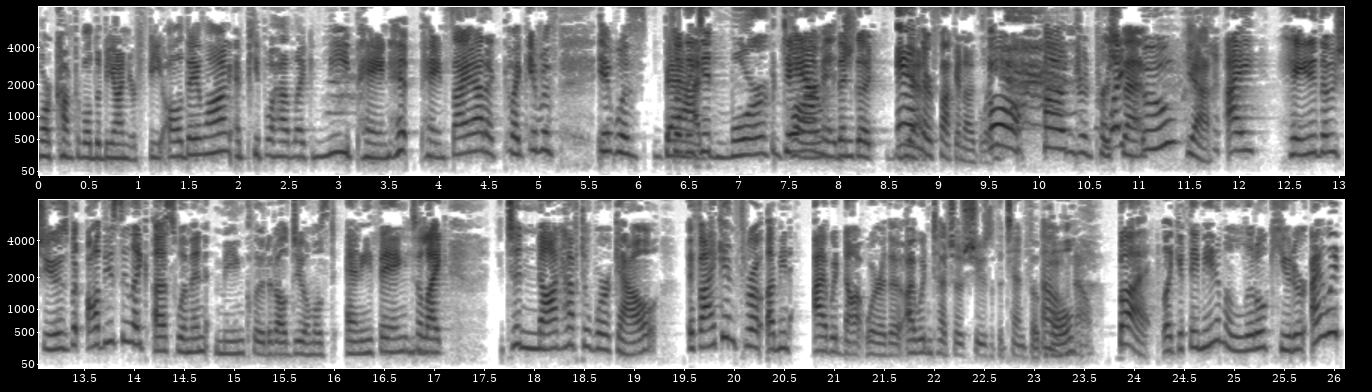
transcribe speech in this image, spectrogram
more comfortable to be on your feet all day long, and people had like knee pain, hip pain, sciatic. Like it was, it was bad. So they did more Damage. damage than good, and Yes. they're fucking ugly. Oh, hundred percent. Like who? Yeah. I hated those shoes, but obviously, like us women, me included, I'll do almost anything Mm-hmm. to like to not have to work out. If I can throw, I mean, I would not wear the, I wouldn't touch those shoes with a 10 foot Oh, pole. no. But like if they made them a little cuter, I would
